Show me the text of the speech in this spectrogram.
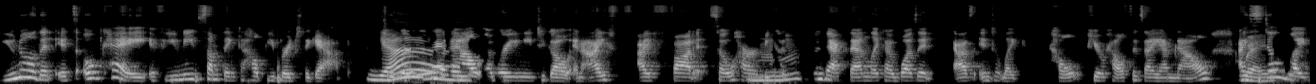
you know that it's okay if you need something to help you bridge the gap. Yeah. where you're now and where you need to go. And I I fought it so hard mm-hmm. because even back then, like I wasn't as into like health, pure health as I am now. I right. still like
